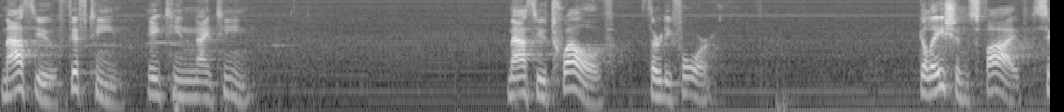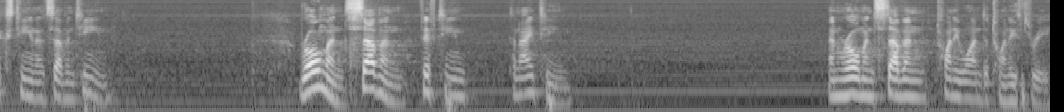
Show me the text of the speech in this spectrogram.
Matthew 15 18 and 19. Matthew 12 34. Galatians 5 16 and 17. Romans 7 15 to 19. And Romans 7 21 to 23.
